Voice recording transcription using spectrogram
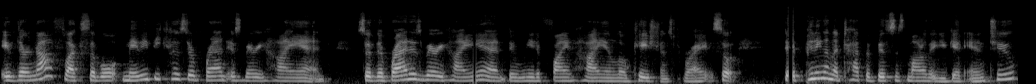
If they're not flexible, maybe because their brand is very high end. So if the brand is very high end, then we need to find high end locations, right? So depending on the type of business model that you get into,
